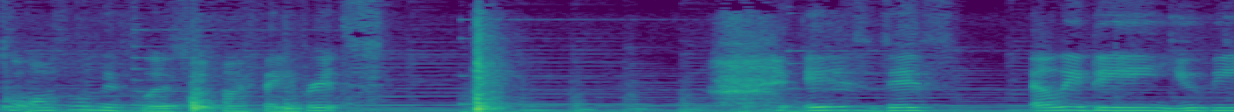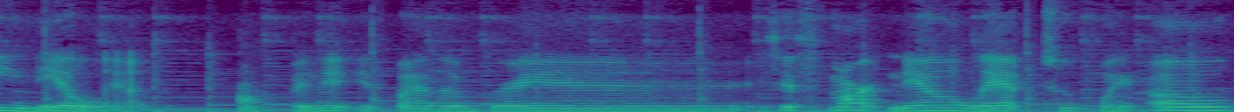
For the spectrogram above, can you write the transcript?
So also on this list of my favorites is this LED UV nail lamp. And it is by the brand, it's a Smart Nail Lamp 2.0.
